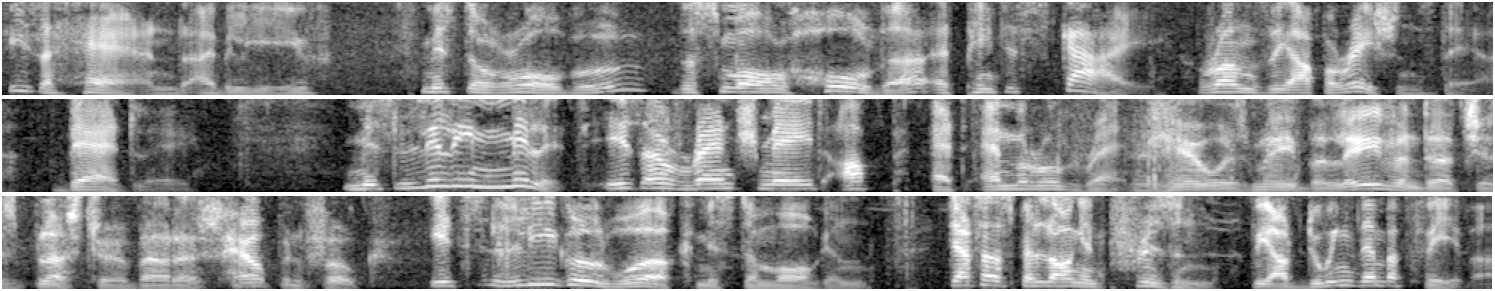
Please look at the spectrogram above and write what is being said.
He's a hand, I believe. Mr. Wrobel, the small holder at Painted Sky, runs the operations there, badly. Miss Lily Millet is a ranch maid up at Emerald Ranch. And here was me believing Dutch's bluster about us helping folk. It's legal work, Mr. Morgan. Debtors belong in prison. We are doing them a favor.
